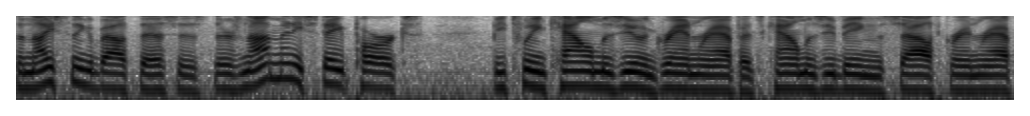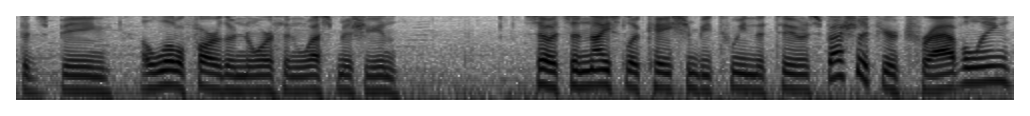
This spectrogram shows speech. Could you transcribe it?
the nice thing about this is there's not many state parks between Kalamazoo and Grand Rapids, Kalamazoo being the south, Grand Rapids being a little farther north in West Michigan. So it's a nice location between the two, especially if you're traveling.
